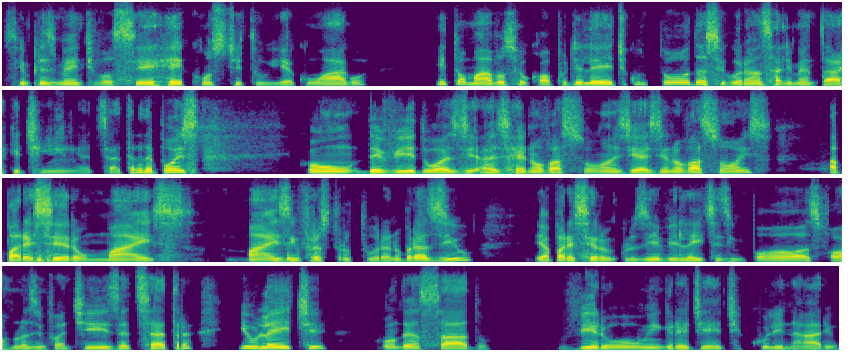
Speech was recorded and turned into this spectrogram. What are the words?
Simplesmente você reconstituía com água e tomava o seu copo de leite com toda a segurança alimentar que tinha, etc. Depois, com devido às, às renovações e às inovações, apareceram mais mais infraestrutura no Brasil e apareceram inclusive leites em pó, fórmulas infantis, etc. E o leite condensado virou um ingrediente culinário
